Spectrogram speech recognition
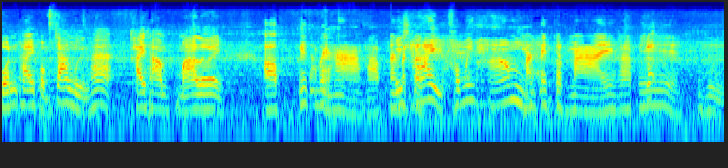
คนไทยผมจ้างหมื่นห้าใครทำมาเลย อ๋อพี่ต้องไปหาครับนไม่ใช่เขาไม่ทำมันเป็นกฎหมายครับพี่ อื้อหือ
